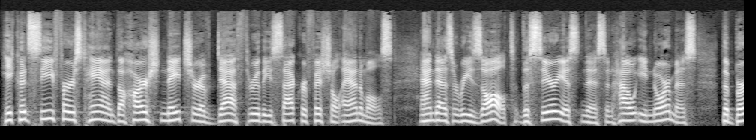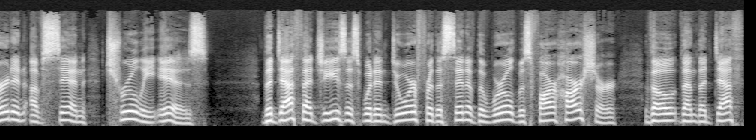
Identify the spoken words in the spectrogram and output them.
He could see firsthand the harsh nature of death through these sacrificial animals, and as a result, the seriousness and how enormous the burden of sin truly is. The death that Jesus would endure for the sin of the world was far harsher, though, than the death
